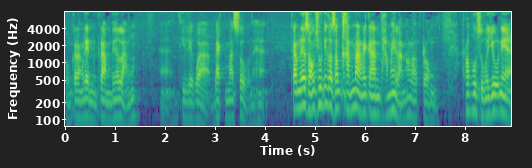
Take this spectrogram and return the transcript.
ผมกำลังเล่นกล้ามเนื้อหลังที่เรียกว่า back muscle นะฮะกล้ามเนื้อสองชุดนี้ก็สำคัญมากในการทำให้หลังของเราตรง เพราะผู้สูงอายุเนี่ย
